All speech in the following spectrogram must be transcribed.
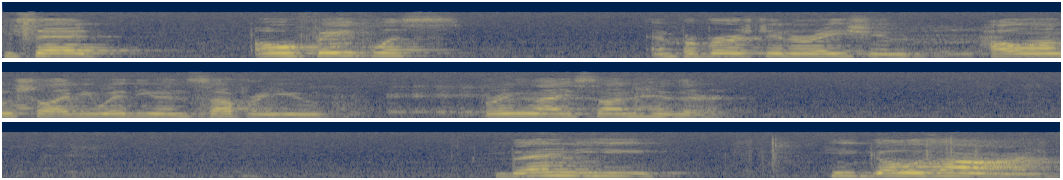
He said, O faithless and perverse generation, how long shall I be with you and suffer you? Bring thy son hither. Then he, he goes on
